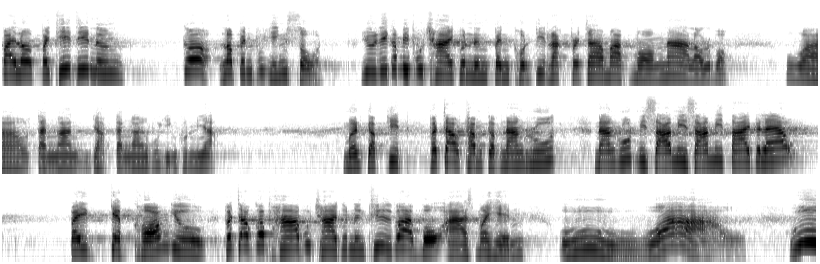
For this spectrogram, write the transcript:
ไปเราไปที่ที่หนึ่งก็เราเป็นผู้หญิงโสด อยู่ดีก็มีผู้ชายคนหนึ่งเป็นคนที่รักพระเจ้ามากมองหน้าเราแล้วบอก ว้าวแต่งงานอยากแต่งงานผู้หญิงคนนี้เหมือนกับที่พระเจ้าทำกับนางรูธนางรูธมีสามีสามีตายไปแล้ว ไปเก็บของอยู่ พระเจ้าก็พาผู้ชายคนหนึ่งชื่อว่าโบอาสมาเห็นอู้ว้าวอู้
